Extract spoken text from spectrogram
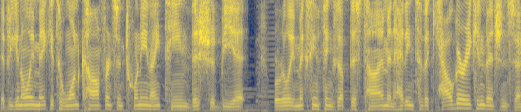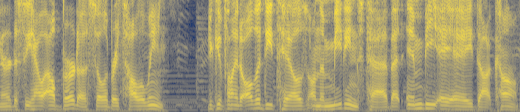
If you can only make it to one conference in 2019, this should be it. We're really mixing things up this time and heading to the Calgary Convention Center to see how Alberta celebrates Halloween. You can find all the details on the meetings tab at mbaa.com.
